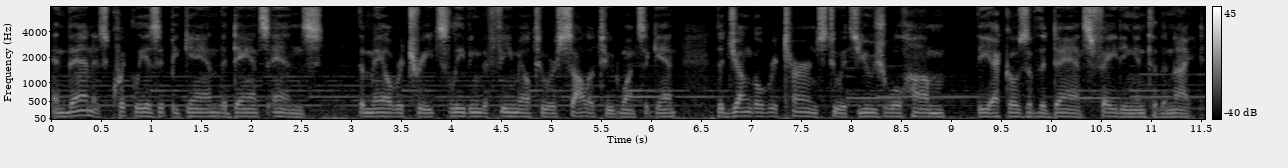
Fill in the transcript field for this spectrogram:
And then, as quickly as it began, the dance ends. The male retreats, leaving the female to her solitude once again. The jungle returns to its usual hum, the echoes of the dance fading into the night.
